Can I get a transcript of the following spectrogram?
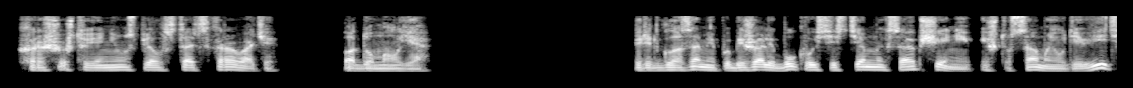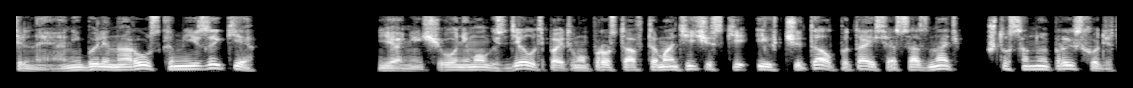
«Хорошо, что я не успел встать с кровати», — подумал я. Перед глазами побежали буквы системных сообщений, и, что самое удивительное, они были на русском языке. Я ничего не мог сделать, поэтому просто автоматически их читал, пытаясь осознать, что со мной происходит.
